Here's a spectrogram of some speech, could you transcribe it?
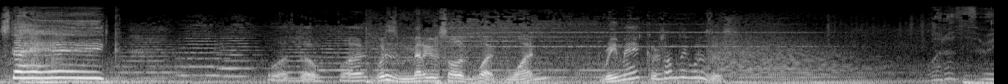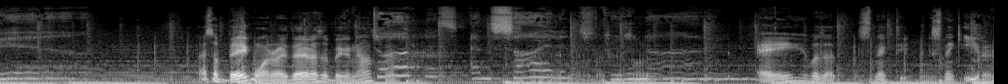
Snake! What the fuck? What is Metal Gear Solid what? One? Remake or something? What is this? What a thrill. That's a big one right there. That's a big announcement. Darkness and silence through the night. A what is that? Snake Snake Eater.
